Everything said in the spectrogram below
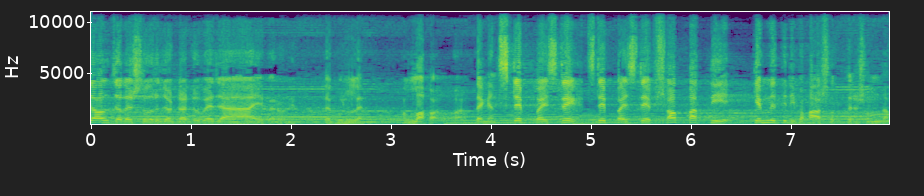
জল জলে সূর্যটা ডুবে যায় এবার উনি বললেন আল্লাহ আকবার দেখেন step by step step by step সব পাত দিয়ে কেমনে তিনি মহা সত্যের সন্ধ্যা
